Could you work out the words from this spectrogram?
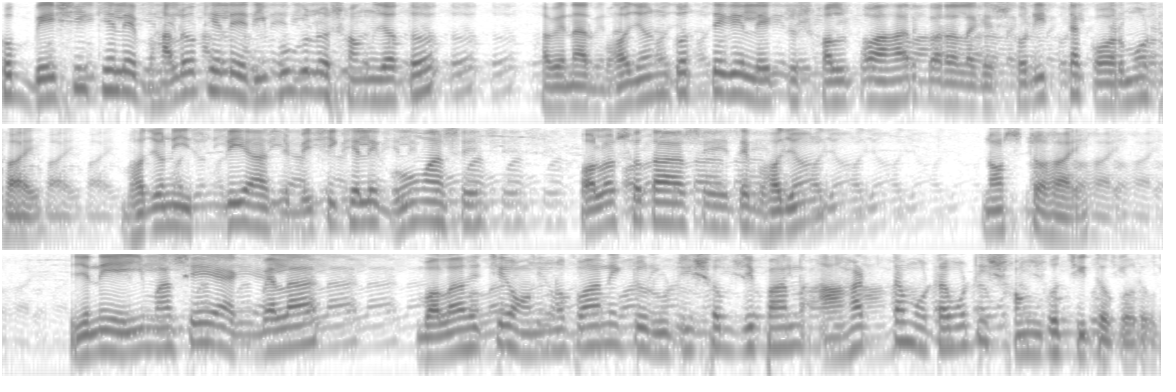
খুব বেশি খেলে, ভালো খেলে রিপুগুলো সংযত হবে না। আর ভজন করতে গেলে একটু স্বল্প আহার করা লাগে। শরীরটা কর্মঠ হয়, ভজনে স্ত্রী আসে, বেশি খেলে ঘুম আসে, অলসতা আসে, এতে ভজন নষ্ট হয়। এই জন্য এই মাসে একবেলা বলা হয়েছে অন্নপান একটু রুটি সবজি পান, আহারটা মোটামুটি সংকুচিত করুন।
